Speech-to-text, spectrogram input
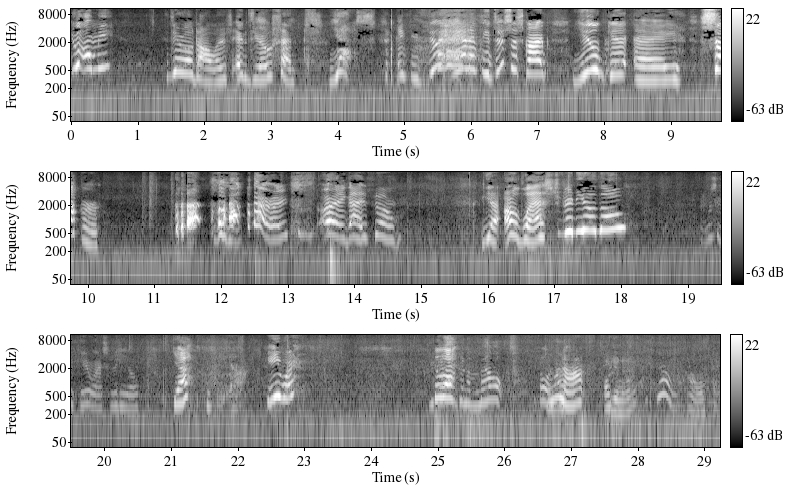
you owe me zero dollars and zero cents. Yes. If you do, and if you do subscribe, you get a sucker. Alright. Alright guys, so yeah, our last video though. I wasn't here last video. Yeah? Yeah. You were. You The guys are gonna melt. Oh, we're not. Oh, you're not? No. Oh, okay.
